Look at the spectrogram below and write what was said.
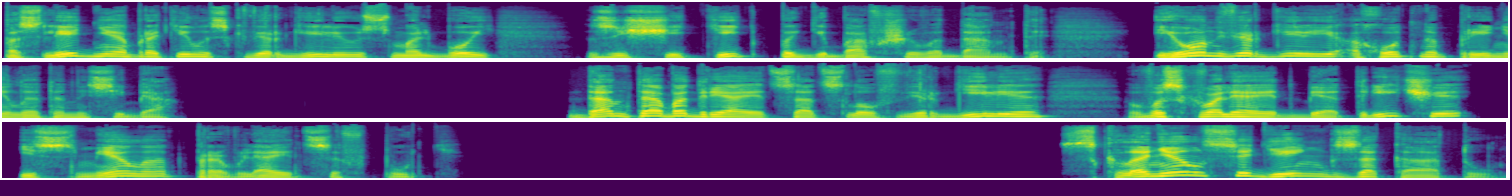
Последняя обратилась к Вергилию с мольбой защитить погибавшего Данте, и он, Вергилий, охотно принял это на себя. Данте ободряется от слов Вергилия, восхваляет Беатриче и смело отправляется в путь. Склонялся день к закату.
